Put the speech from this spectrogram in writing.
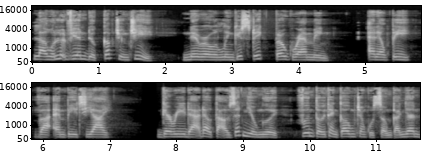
Là huấn luyện viên được cấp chứng chỉ Neuro-Linguistic Programming, NLP và MBTI. Gary đã đào tạo rất nhiều người vươn tới thành công trong cuộc sống cá nhân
